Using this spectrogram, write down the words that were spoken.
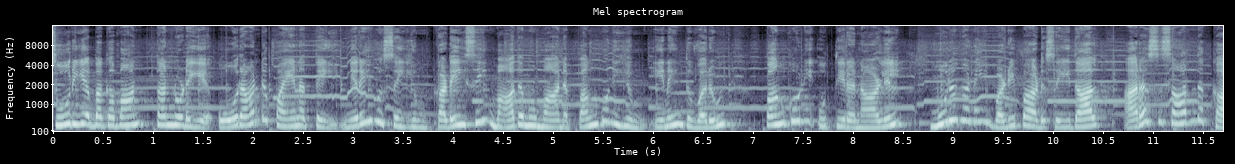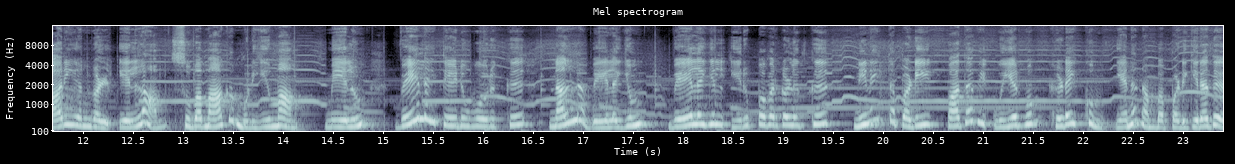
சூரிய பகவான் தன்னுடைய ஓராண்டு பயணத்தை நிறைவு செய்யும் கடைசி மாதமுமான பங்குனியும் இணைந்து வரும் பங்குனி உத்திர நாளில் முருகனை வழிபாடு செய்தால் அரசு சார்ந்த காரியங்கள் எல்லாம் சுபமாக முடியுமாம். மேலும் வேலை தேடுவோருக்கு நல்ல வேலையும் வேலையில் இருப்பவர்களுக்கு நினைத்தபடி பதவி உயர்வும் கிடைக்கும் என நம்பப்படுகிறது.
